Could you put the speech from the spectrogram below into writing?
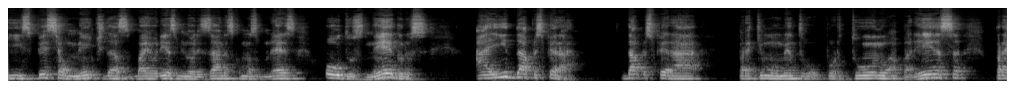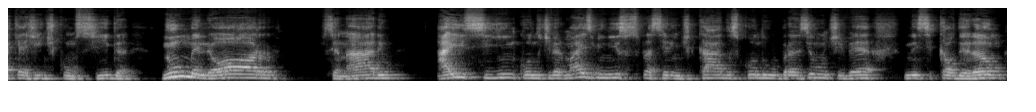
e especialmente das maiorias minorizadas, como as mulheres ou dos negros, aí dá para esperar. Dá para esperar para que o momento oportuno apareça, para que a gente consiga, num melhor cenário, aí sim, quando tiver mais ministros para serem indicados, quando o Brasil não tiver nesse caldeirão,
